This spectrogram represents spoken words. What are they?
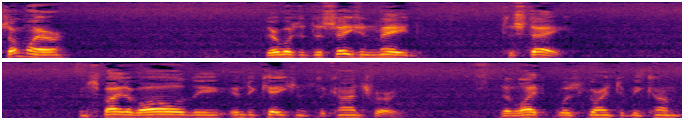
Somewhere there was a decision made to stay in spite of all the indications to the contrary, that life was going to become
